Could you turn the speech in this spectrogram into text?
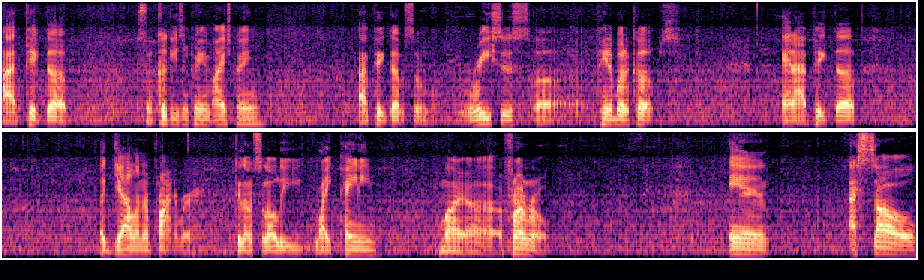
I picked up some cookies and cream ice cream. I picked up some Reese's uh, peanut butter cups. And I picked up a gallon of primer because I'm slowly like painting my uh, front room. And I saw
